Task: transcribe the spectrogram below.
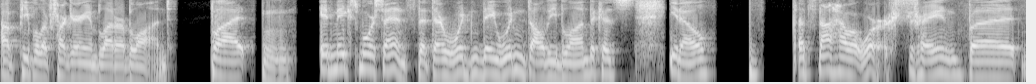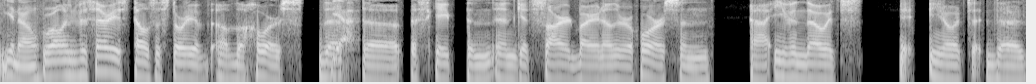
of people of Targaryen blood are blonde. But mm. it makes more sense that there wouldn't they wouldn't all be blonde because, you know, that's not how it works, right? But you know, well, and Viserys tells the story of of the horse that yeah. uh, escaped and, and gets sired by another horse, and uh, even though it's it, you know it's the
